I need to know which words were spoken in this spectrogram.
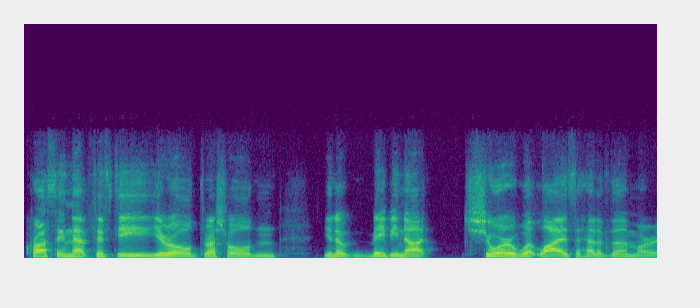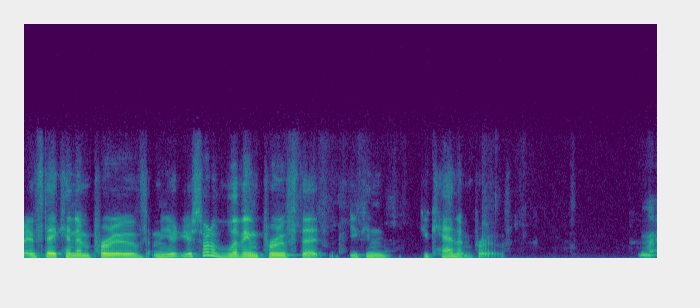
crossing that 50 year old threshold and, you know, maybe not sure what lies ahead of them or if they can improve? I mean, you're, you're sort of living proof that you can you can improve. Right.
